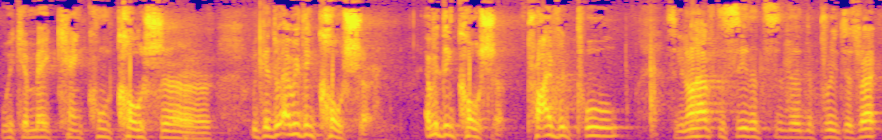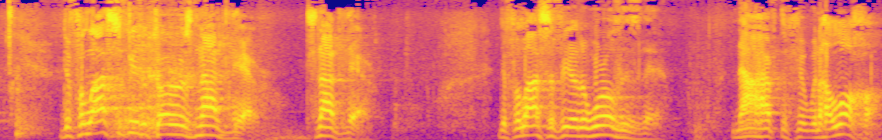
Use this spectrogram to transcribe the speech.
We can make Cancun kosher. We can do everything kosher. Everything kosher. Private pool. So you don't have to see the, the, the preachers, right? The philosophy of the Torah is not there. It's not there. The philosophy of the world is there. Now I have to fit with halacha.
